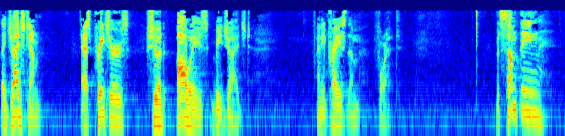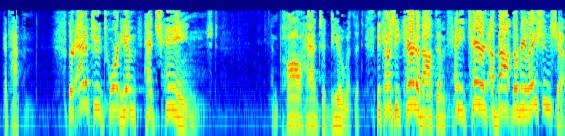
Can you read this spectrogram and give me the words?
They judged him as preachers should always be judged. And he praised them for it. But something had happened. Their attitude toward him had changed. And Paul had to deal with it because he cared about them and he cared about the relationship.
